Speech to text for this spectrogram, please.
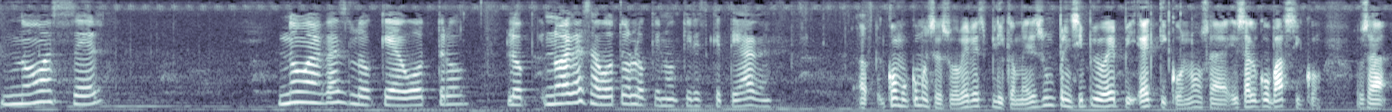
no hacer, no hagas lo que a otro, lo, no hagas a otro lo que no quieres que te hagan. Ah, ¿Cómo, ¿Cómo es eso? A ver, explícame. Es un principio ético, ¿no? O sea, es algo básico. O sea,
